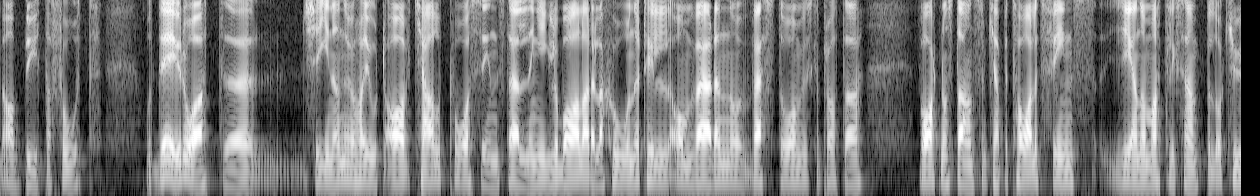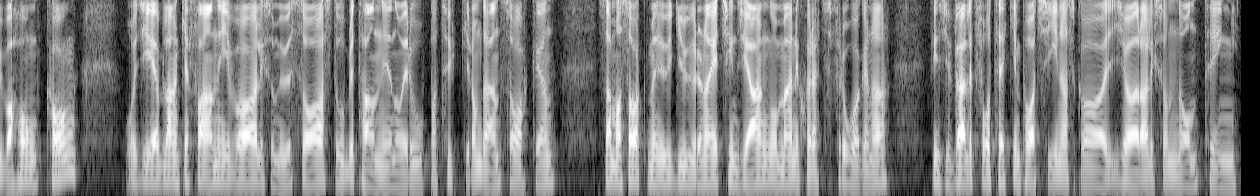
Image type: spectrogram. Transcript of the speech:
ja, byta fot. Och det är ju då att eh, Kina nu har gjort avkall på sin ställning i globala relationer till omvärlden och väst då om vi ska prata vart någonstans som kapitalet finns genom att till exempel då kuva Hongkong och ge blanka fan i vad liksom USA, Storbritannien och Europa tycker om den saken. Samma sak med uigurerna i Xinjiang och människorättsfrågorna. Finns ju väldigt få tecken på att Kina ska göra liksom någonting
